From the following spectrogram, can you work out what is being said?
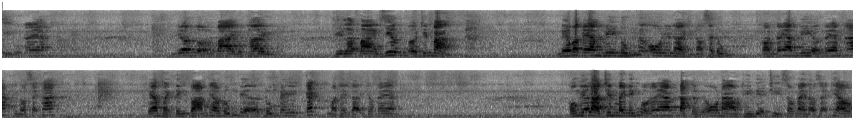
chỉ của các em. Nhưng ở bài của thầy thì là bài riêng ở trên bảng. Nếu mà các em ghi đúng các ô như thầy thì nó sẽ đúng. Còn các em ghi ở các em khác thì nó sẽ khác. Các em phải tính toán theo đúng địa, đúng cái cách mà thầy dạy cho các em có nghĩa là trên máy tính của các em đặt ở cái ô nào thì địa chỉ sau này nó sẽ theo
